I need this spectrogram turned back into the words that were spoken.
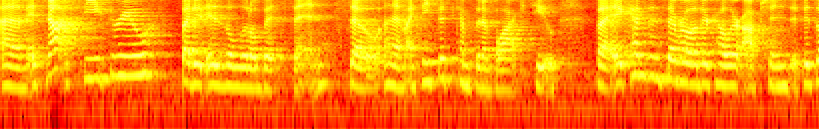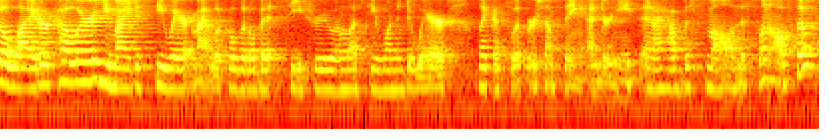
Um, it's not see-through, but it is a little bit thin. So um, I think this comes in a black too, but it comes in several other color options. If it's a lighter color, you might just be where it might look a little bit see-through unless you wanted to wear like a slip or something underneath. And I have the small in this one also.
